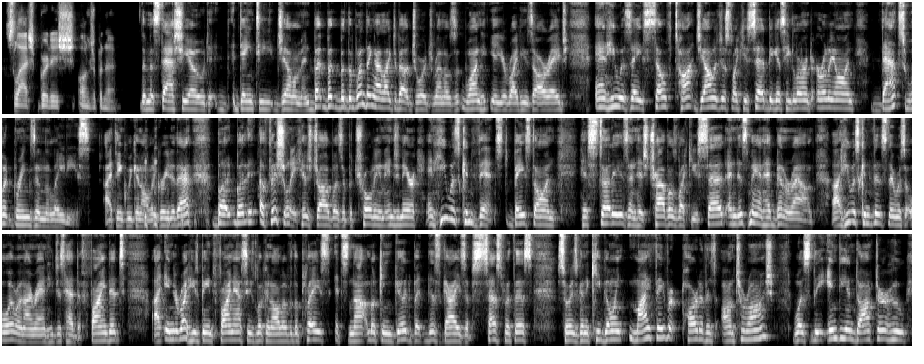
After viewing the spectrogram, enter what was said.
slash British entrepreneur. The mustachioed, dainty gentleman. But but but the one thing I liked about George Reynolds, one, yeah, you're right, he's our age, and he was a self-taught geologist, like you said, because he learned early on that's what brings in the ladies. I think we can all agree to that. But but officially, his job was a petroleum engineer, and he was convinced, based on his studies and his travels, like you said, and this man had been around. Uh, he was convinced there was oil in Iran. He just had to find it. Uh, and you're right, he's being financed. He's looking all over the place. It's not looking good, but this guy is obsessed with this, so he's going to keep going. My favorite part of his entourage was the Indian doctor who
